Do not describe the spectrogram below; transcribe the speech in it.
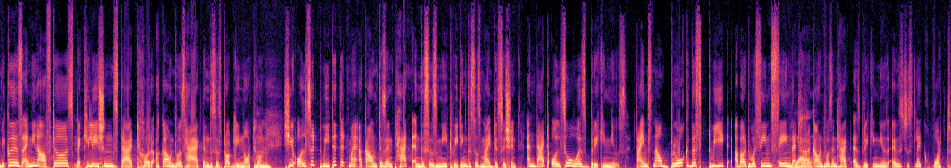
because I mean, after speculations that her account was hacked and this is probably not her, mm. she also tweeted that my account isn't hacked and this is me tweeting. This is my decision, and that also was breaking news. Times Now broke this tweet about Wasim saying that wow. her account wasn't hacked as breaking news. I was just like, what?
